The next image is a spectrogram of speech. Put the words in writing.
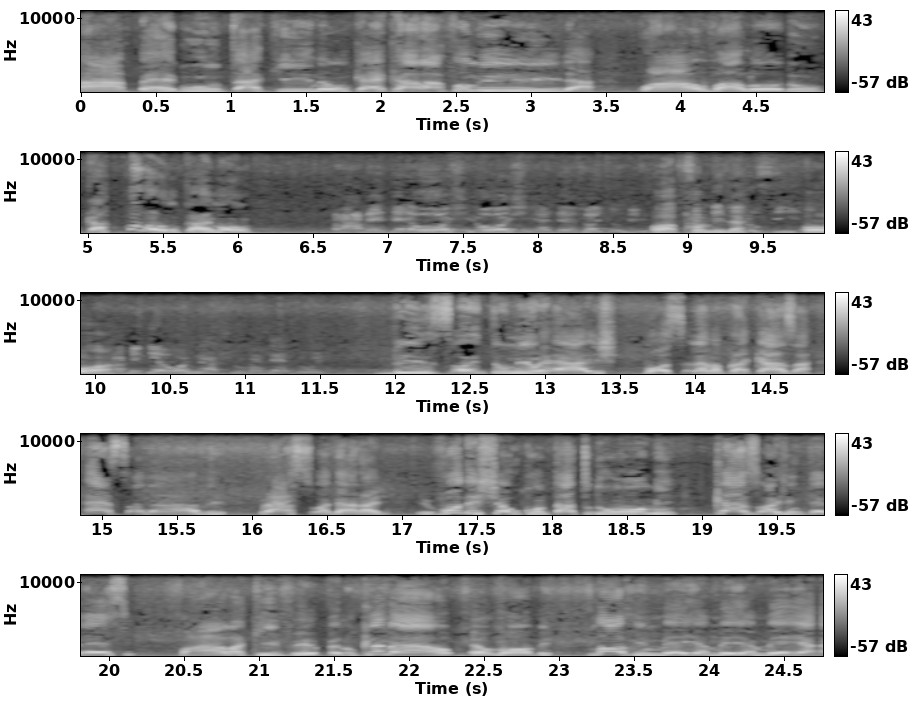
A pergunta aqui não quer calar, família. Qual o valor do carro? Qual o valor do carro, irmão? Pra vender hoje, hoje é 18 mil. Ó, tá família. Ó. Pra vender hoje na chuva é 18. 18 mil reais, você leva para casa essa nave para sua garagem. Eu vou deixar o contato do homem Caso haja interesse, fala que veio pelo canal. É o 99666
